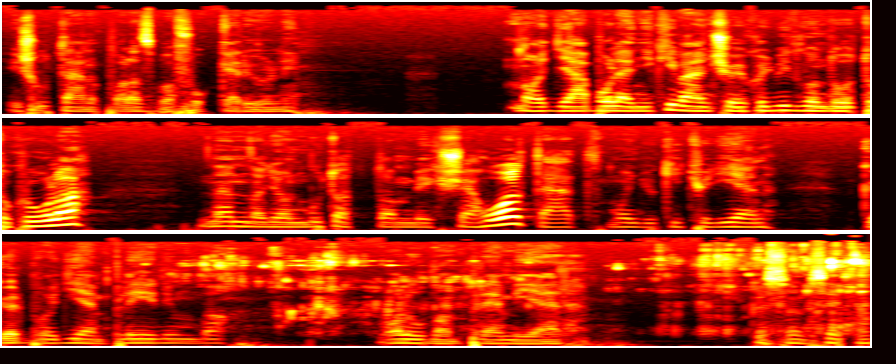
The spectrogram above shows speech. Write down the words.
és utána palaszba fog kerülni. Nagyjából ennyi kíváncsi vagyok, hogy mit gondoltok róla. Nem nagyon mutattam még sehol, tehát mondjuk így, hogy ilyen körbe, hogy ilyen pléniumban valóban premier. Köszönöm szépen.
